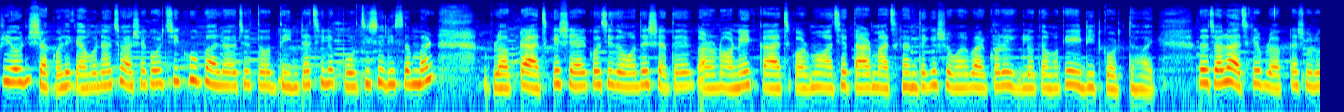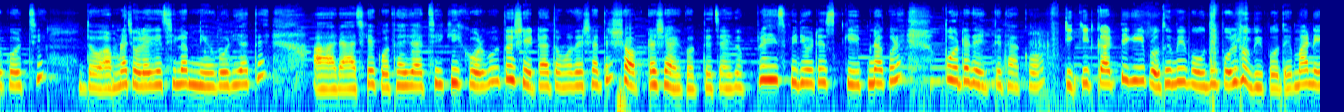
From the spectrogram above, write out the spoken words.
প্রিয়ন, সকলে কেমন আছো? আশা করছি খুব ভালো আছো। তো দিনটা ছিল পঁচিশে ডিসেম্বর। ব্লগটা আজকে শেয়ার করছি তোমাদের সাথে, কারণ অনেক কাজকর্ম আছে, তার মাঝখান থেকে সময় বার করে এগুলোকে আমাকে এডিট করতে হয়। তো চলো আজকের ব্লগটা শুরু করছি। তো আমরা চলে গেছিলাম নিউ গড়িয়াতে, আর আজকে কোথায় যাচ্ছি, কি করব, তো সেটা তোমাদের সাথে সবটা শেয়ার করতে চাই। তো প্লিজ ভিডিওটা স্কিপ না করে পুরোটা দেখতে থাকো। টিকিট কাটতে গিয়ে প্রথমেই বৌদি পড়ল বিপদে। মানে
